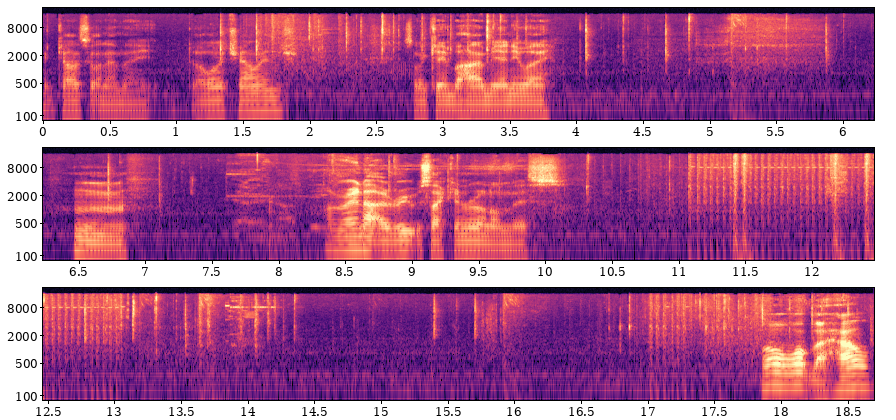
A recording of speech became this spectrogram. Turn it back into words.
That guy's got an M8. Do I want to challenge? Someone came behind me anyway. Hmm. I'm running out of routes I can run on this. Oh, what the hell?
